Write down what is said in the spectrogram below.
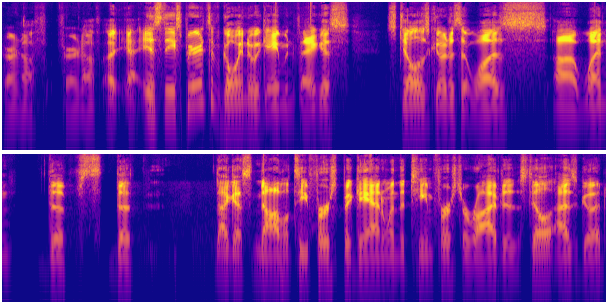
Fair enough. Fair enough. Uh, is the experience of going to a game in Vegas still as good as it was uh, when the the I guess novelty first began when the team first arrived? Is it still as good?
